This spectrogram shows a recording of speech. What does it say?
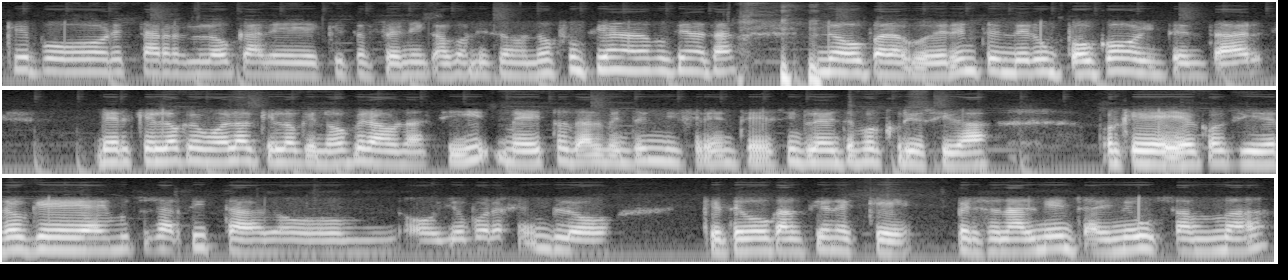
que por estar loca de esquizofrénica con eso, no funciona, no funciona tal. No, para poder entender un poco intentar ver qué es lo que mola, qué es lo que no, pero aún así me es totalmente indiferente, simplemente por curiosidad. Porque considero que hay muchos artistas, o, o yo, por ejemplo, que tengo canciones que personalmente a mí me gustan más,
